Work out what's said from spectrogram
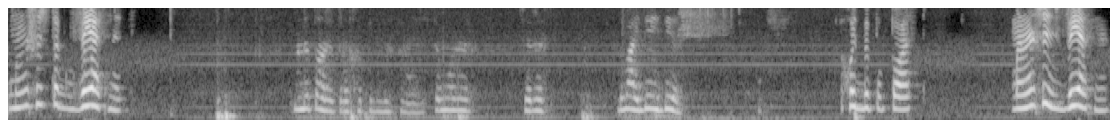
Мене щось так виснить. Мене теж трохи підвисає. Це може через. Давай, йди, йди. Хоч би попасти. Мене щось висне.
